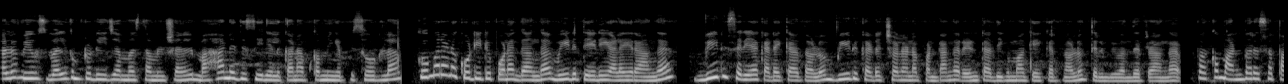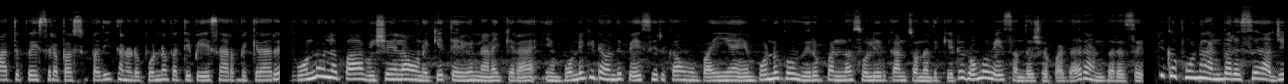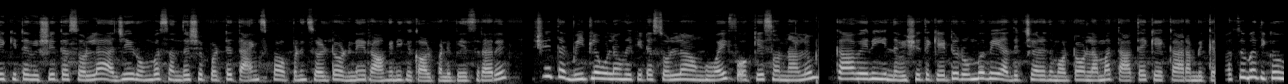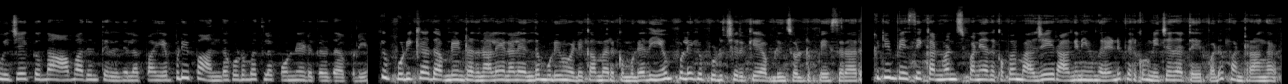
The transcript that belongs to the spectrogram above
Hello views welcome to DGMS Tamil channel Mahanadhi சீரியலுக்கான upcoming எபிசோடில் குமரனை கூட்டிகிட்டு போன கங்கா வீடு தேடி அலையிறாங்க. வீடு சரியாக கிடைக்காதாலும் வீடு கிடைச்சாலும் என்ன பண்ணுறாங்க ரெண்ட் அதிகமாக கேட்கறதுனாலும் திரும்பி வந்துடுறாங்க. பக்கம் அன்பரசை பார்த்து பேசுகிற பசுபதி தன்னோட பொண்ணை பற்றி பேச ஆரம்பிக்கிறாரு. இது ஒன்றும் இல்லைப்பா விஷயம்லாம் உனக்கே தெரியும்னு நினைக்கிறேன். என் பொண்ணுக்கிட்ட வந்து பேசியிருக்கா உன் பையன்? என் பொண்ணுக்கும் விருப்பம் தான் சொல்லியிருக்கான்னு சொன்னது கேட்டு ரொம்பவே சந்தோஷப்படுறாரு அன்பரசு. வீட்டுக்கு போன அன்பரசு அஜய் கிட்ட விஷயத்த சொல்ல அஜய் ரொம்ப சந்தோஷப்பட்டு தேங்க்ஸ்பா அப்படின்னு சொல்லிட்டு உடனே ராகினிக்கு கால் பண்ணி பேசுறாரு. விஷயத்த வீட்டில் உள்ளவங்க கிட்ட சொல்ல அவங்க ஒய்ஃப் ஓகே சொன்னாலும் காவேரி இந்த விஷயத்தை கேட்டு ரொம்பவே அதிர்ச்சியானது மட்டும் இல்லாமல் தாத்தா கேட்க ஆரம்பிக்கிற பசுபதிக்கும் விஜய்க்கும் தான் ஆவாதுன்னு தெரியுதுல்லப்பா எப்படிப்பா அந்த குடும்பத்தில் பொண்ணு எடுக்கிறது அப்படின்னு எனக்கு பிடிக்காது அப்படின்றதுனால என்னால் எந்த முடிவும் எடுக்காமல் இருக்க முடியாது. என் பிள்ளைக்கு பிடிச்சிருக்கே அப்படின்னு சொல்லிட்டு பேசுகிறாரு கிட்டையும் பேசி கன்வின்ஸ் பண்ணி அதுக்கப்புறம் அஜய் ராகினி இவங்க ரெண்டு பேருக்கும் நிச்சயதார்த்த ஏற்பாடு பண்ணுறாங்க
